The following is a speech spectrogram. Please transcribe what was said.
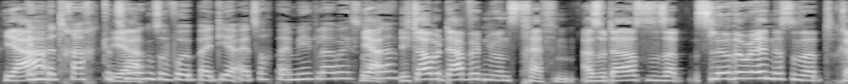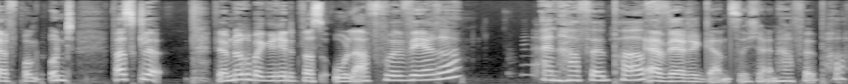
ja, in Betracht gezogen, ja. sowohl bei dir als auch bei mir, glaube ich. Sogar. Ja, ich glaube, da würden wir uns treffen. Also da ist unser Slytherin ist unser Treffpunkt. Und was wir haben darüber geredet, was Olaf wohl wäre. Ein Hufflepuff. Er wäre ganz sicher ein Hufflepuff.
